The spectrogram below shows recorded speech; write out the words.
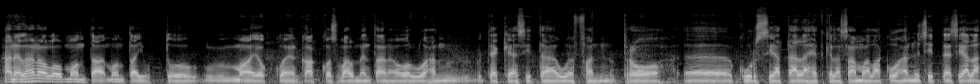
Hänellä on ollut monta, monta juttua. Maajoukkueen kakkosvalmentajana ollut. Hän tekee sitä UEFan Pro-kurssia tällä hetkellä samalla, kun hän nyt sitten siellä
